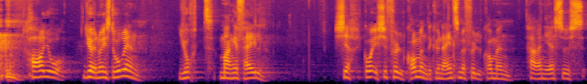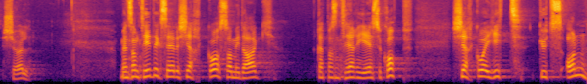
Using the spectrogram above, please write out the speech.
har jo gjennom historien gjort mange feil. Kirka er ikke fullkommen. Det er kun én som er fullkommen, Herren Jesus sjøl. Men samtidig er det Kirka som i dag representerer Jesu kropp. Kirka er gitt Guds ånd.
